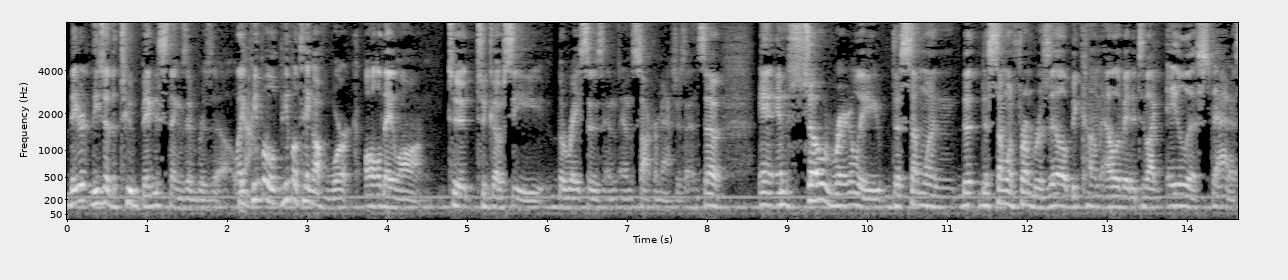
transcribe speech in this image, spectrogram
they're, these are the two biggest things in Brazil. Like Yeah. people people take off work all day long to to go see the races and, and soccer matches, and so. And, and so rarely does someone does someone from Brazil become elevated to like A list status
